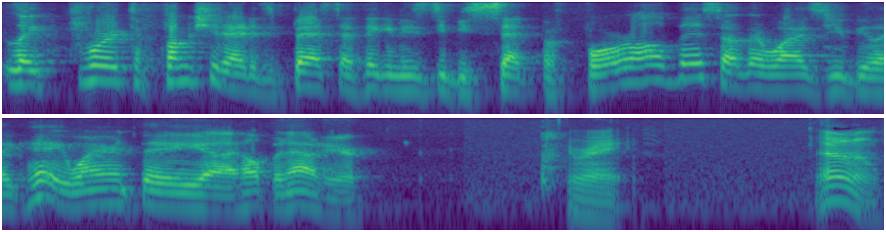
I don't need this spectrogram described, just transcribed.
like for it to function at its best, I think it needs to be set before all this. Otherwise, you'd be like, "Hey, why aren't they uh, helping out here?" Right. I don't know.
